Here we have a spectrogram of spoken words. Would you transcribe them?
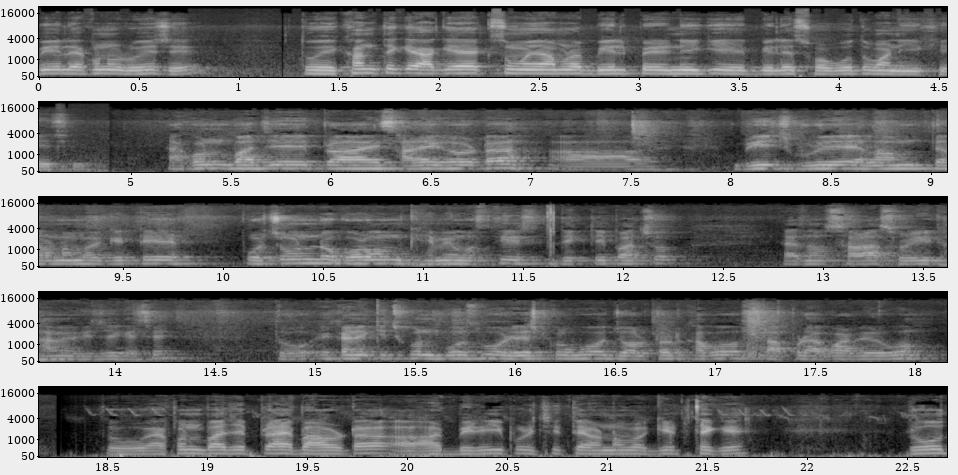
বেল এখনও রয়েছে, তো এখান থেকে আগে এক সময় আমরা বেল পেরে নিয়ে গিয়ে বেলের শরবত বানিয়ে খেয়েছি। এখন বাজে প্রায় সাড়ে এগারোটা, আর ব্রিজ ঘুরে এলাম তেরো নম্বর গেটে। প্রচণ্ড গরম, ঘেমে অস্থির দেখতেই পাচ্ছ, একদম সারা শরীর ঘামে ভিজে গেছে। তো এখানে কিছুক্ষণ বসবো রেস্ট করব, জল টল খাব, তারপরে আবার বেরোবো। তো এখন বাজে প্রায় বারোটা, আর বেরিয়ে পড়েছি তেরো নম্বর গেট থেকে। রোদ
